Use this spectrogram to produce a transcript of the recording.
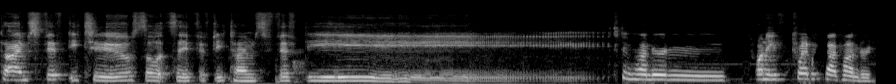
times 52 so let's say 50 times 50 220 2500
